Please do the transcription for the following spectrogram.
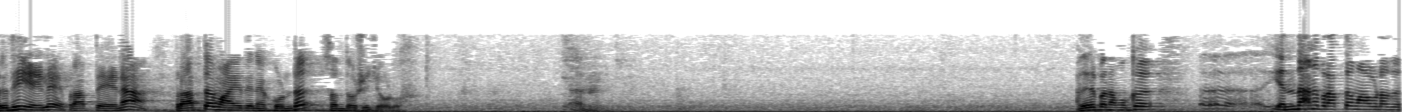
തൃതീയയിൽ പ്രാപ്തേന പ്രാപ്തമായതിനെ കൊണ്ട് സന്തോഷിച്ചോളൂ. അതിലിപ്പോ നമുക്ക് എന്താണ് പ്രാപ്തമാവണത്?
